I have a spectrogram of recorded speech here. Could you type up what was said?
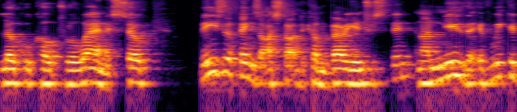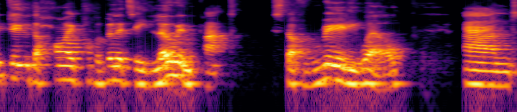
local cultural awareness. So these are the things that I started to become very interested in. And I knew that if we could do the high probability, low impact stuff really well and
